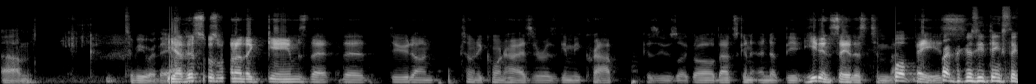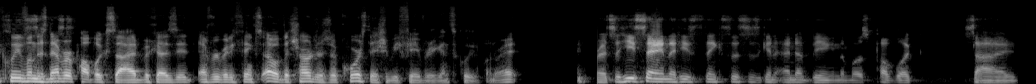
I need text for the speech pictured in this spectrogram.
um, to be where they are. Yeah, are. this was one of the games that the dude on Tony Kornheiser was giving me crap because he was like, "Oh, that's going to end up being." He didn't say this to my Well, face, right, because he thinks that Cleveland is never this- public side because it, everybody thinks, oh, the Chargers, of course they should be favored against Cleveland, right? Right? So he's saying that he thinks this is going to end up being the most public side,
